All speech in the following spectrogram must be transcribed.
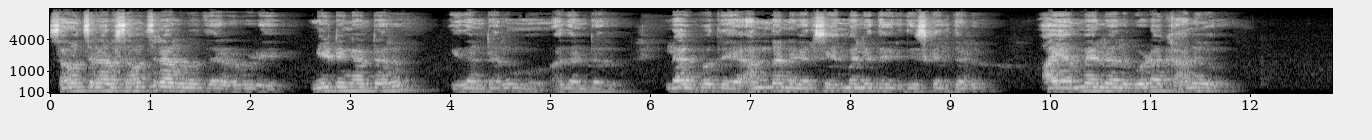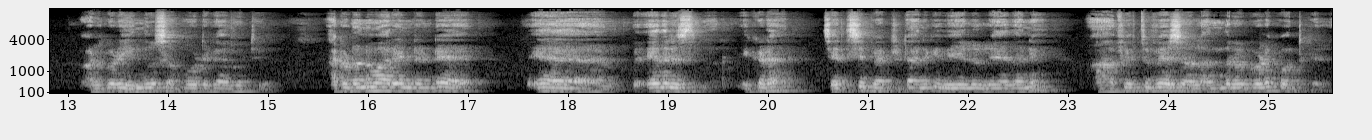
సంవత్సరాలు సంవత్సరాలు తరబడి మీటింగ్ అంటారు ఇది అంటారు అది అంటారు లేకపోతే అందరిని కలిసి ఎమ్మెల్యే దగ్గరికి తీసుకెళ్తాడు. ఆ ఎమ్మెల్యేలు కూడా కానివ్వరు. వాళ్ళు కూడా హిందూ సపోర్ట్ కాబట్టి అక్కడ ఉన్నవారు ఏంటంటే ఎదిరిస్తున్నారు ఇక్కడ చర్చి పెట్టడానికి వీలు లేదని ఆ ఫిఫ్త్ ఫేస్ వాళ్ళందరూ కూడా కోర్టుకు వెళ్ళారు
